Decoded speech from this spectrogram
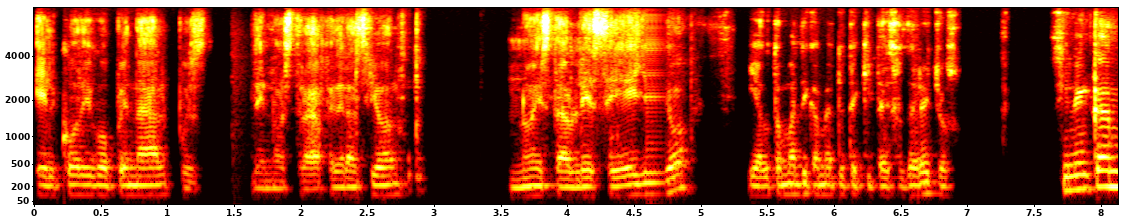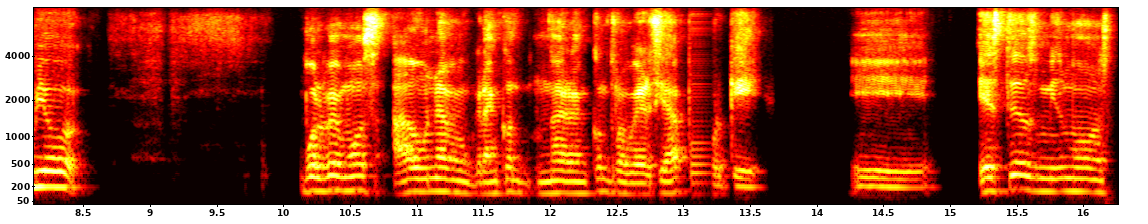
el Código Penal pues, de nuestra federación no establece ello y automáticamente te quita esos derechos. Sin en cambio, volvemos a una gran, una gran controversia porque eh, estos mismos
